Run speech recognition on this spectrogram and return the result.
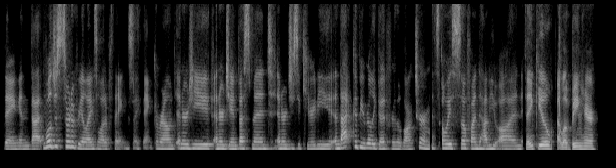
thing and that we'll just sort of realize a lot of things, I think, around energy, energy investment, energy security. And that could be really good for the long term. It's always so fun to have you on. Thank you. I love being here.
